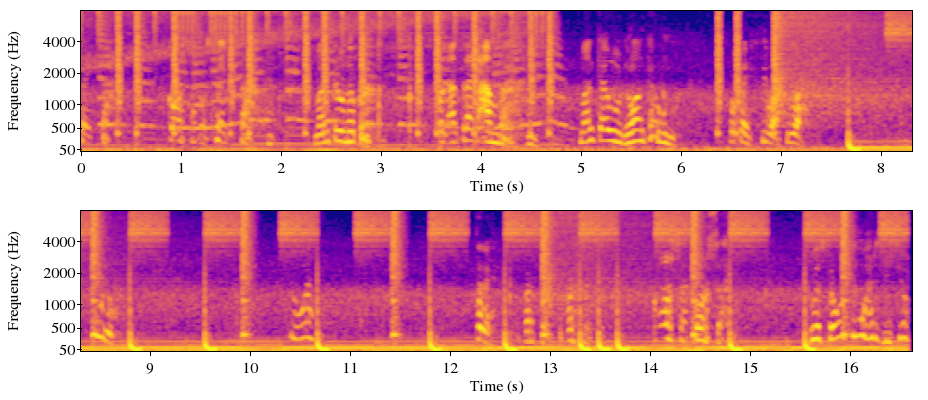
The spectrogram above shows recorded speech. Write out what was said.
Corsetta. Corsa, corsetta. Manca uno con, con l'altra gamba. Manca uno, manca uno. Ok, si va, si va. 1. 2. 3. Perfecto, perfecto. Corsa, corsa. Nuestro último ejercicio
